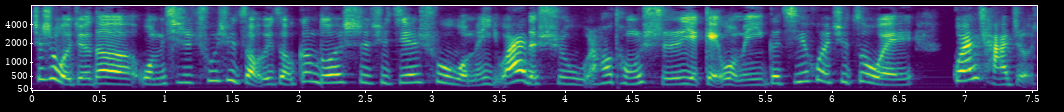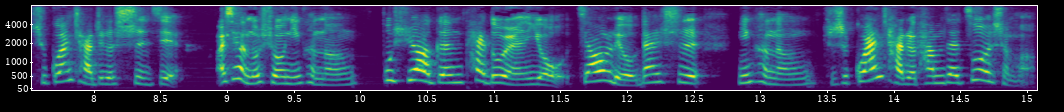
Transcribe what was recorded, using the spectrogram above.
就是我觉得我们其实出去走一走，更多是去接触我们以外的事物，然后同时也给我们一个机会去作为观察者去观察这个世界。而且很多时候你可能不需要跟太多人有交流，但是你可能只是观察着他们在做什么，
